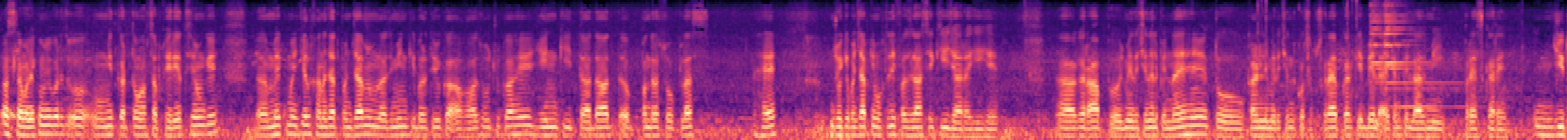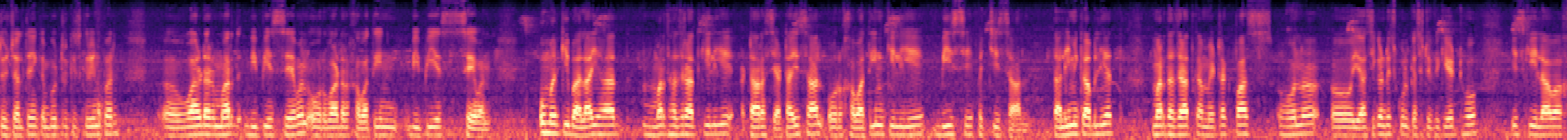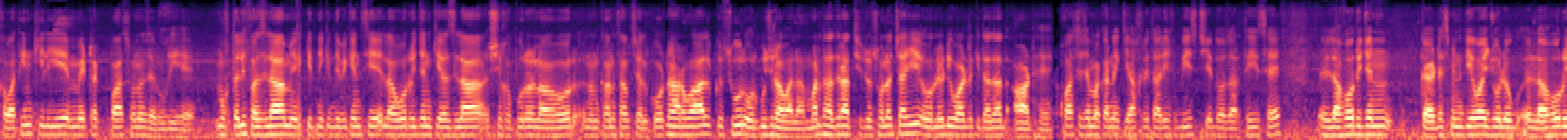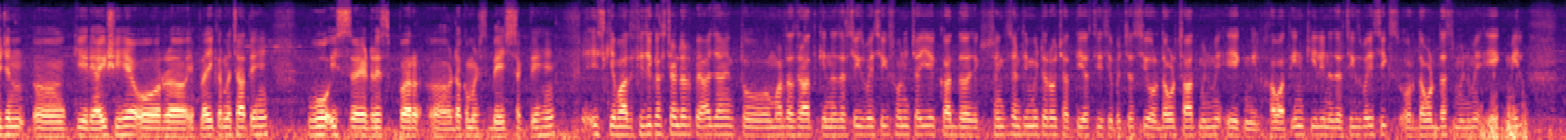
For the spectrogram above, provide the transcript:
अस्सलाम वालेकुम उम्मीद करता हूँ आप सब खैरियत से होंगे। महकमा जेल खानाजात पंजाब में मुलाजमीन की भर्तियों का आगाज़ हो चुका है। जिनकी तादाद 1500 प्लस है, जो कि पंजाब के मुख्तलिफ़ अजला से की जा रही है। अगर आप मेरे चैनल पर नए हैं तो काइंडली मेरे चैनल को सब्सक्राइब करके बेल आइकन पर लाजमी प्रेस करें। जी तो चलते हैं कंप्यूटर की स्क्रीन पर। वार्डर मर्द बी पी एस सेवन और वार्डर ख़वान बी पी एस सेवन। उम्र की बालाई हद मर्द हजरात के लिए 18 से 28 साल और ख़वान के लिए 20 से 25 साल। तालीमी काबिलियत, मर्द हजरात का मेट्रिक पास होना या सेकेंडरी स्कूल का सर्टिफिकेट हो, इसके अलावा ख़वान के लिए मेट्रिक पास होना ज़रूरी है। मुख्तलिफ़ अजला में कितनी कितनी वैकेंसी है? लाहौर रीजन के अजला शेखपुरा लाहौर, ननकाना साहब सियालकोट नारवाल, कसूर और गुजरावाला। मर्द हजरात छः सौ सोलह चाहिए और लेडी वार्डर की तादाद आठ है। दरख्वास्त जमा करने की आखिरी तारीख बीस छः दो हज़ार तेईस है। लाहौर रीजन का एड्रेस मैंने दिया हुआ है, जो लोग लाहौर रीजन के रिहायशी है और अप्लाई करना चाहते हैं, वो इस एड्रेस पर डॉक्यूमेंट्स भेज सकते हैं। इसके बाद फ़िज़िकल स्टैंडर्ड पे आ जाएँ तो मर्द हजरात की नज़र सिक्स बाई सिक्स होनी चाहिए। कद एक सौ सैंतीस सेंटीमीटर और छत्तीस अस्सी से पचासी और दौड़ सात मिनट में एक मील। ख़वान के लिए नज़र सिक्स बाई सिक्स और दौड़ दस मिनट में एक मील।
